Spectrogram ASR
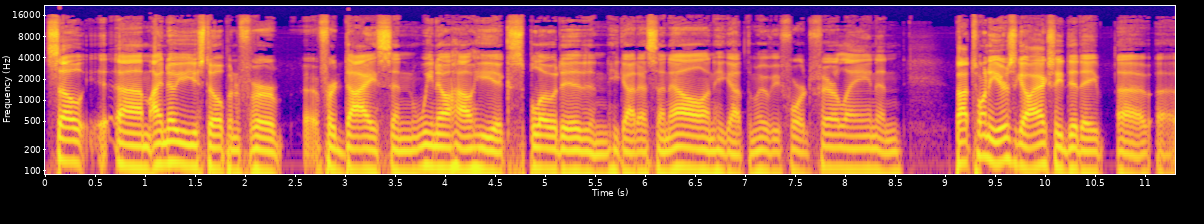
So, um, I know you used to open for uh, for Dice, and we know how he exploded, and he got SNL, and he got the movie Ford Fairlane, and about 20 years ago, I actually did a, uh, uh,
